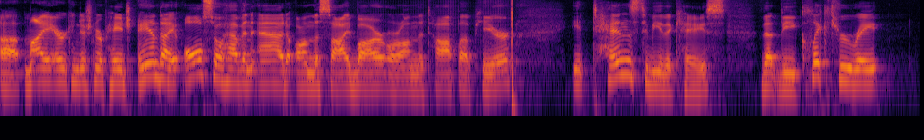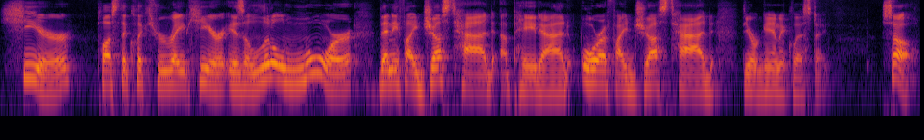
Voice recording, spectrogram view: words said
uh, my air conditioner page and I also have an ad on the sidebar or on the top up here, it tends to be the case that the click-through rate here plus the click-through rate here is a little more than if I just had a paid ad or if I just had the organic listing. So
